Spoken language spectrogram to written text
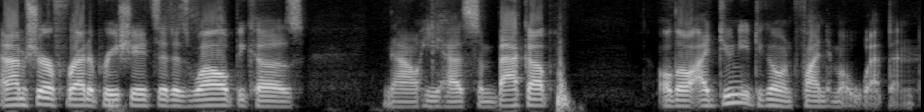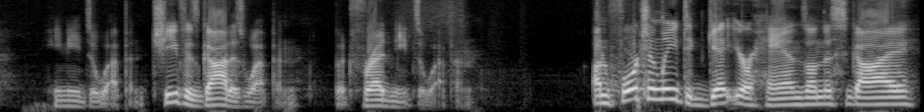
And I'm sure Fred appreciates it as well because now he has some backup. Although I do need to go and find him a weapon. He needs a weapon. Chief has got his weapon, but Fred needs a weapon. Unfortunately, to get your hands on this guy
